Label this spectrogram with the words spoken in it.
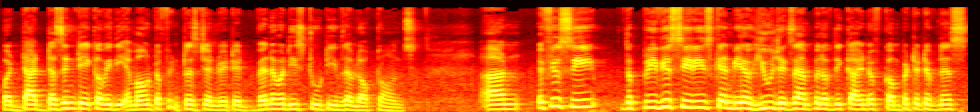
but that doesn't take away the amount of interest generated whenever these two teams have locked horns. And if you see, the previous series can be a huge example of the kind of competitiveness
